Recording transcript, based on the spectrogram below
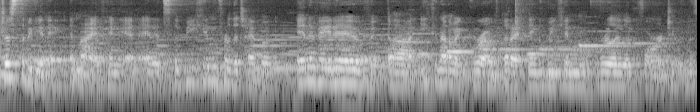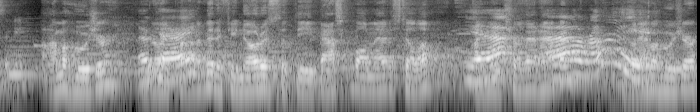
just the beginning, in my opinion, and it's the beacon for the type of innovative uh, economic growth that I think we can really look forward to in the city. I'm a Hoosier. I'm Okay. Very proud of it. If you notice that the basketball net is still up, yeah. I Yeah. made sure that happened. All right. So I'm a Hoosier.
